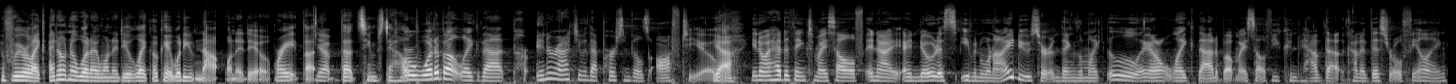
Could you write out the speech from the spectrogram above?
If we were like, I don't know what I want to do, like, okay, what do you not want to do? Right. That, Yep. that seems to help. Or what about like that per- interacting with that person feels off to you? Yeah. You know, I had to think to myself, and I, I notice even when I do certain things, I'm like, oh, I don't like that about myself. You can have that kind of visceral feeling.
